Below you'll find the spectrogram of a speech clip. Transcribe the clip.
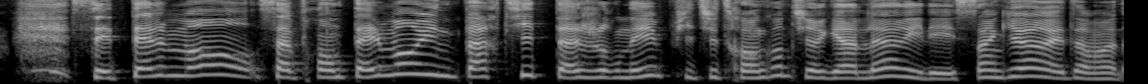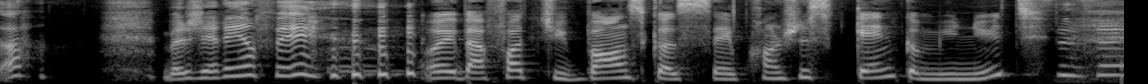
c'est tellement, ça prend tellement une partie de ta journée, puis tu te rends compte, tu regardes l'heure, il est 5 heures et t'es en mode ah, ben, j'ai rien fait. oui, parfois tu penses que ça prend juste quelques minutes. C'est ça.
